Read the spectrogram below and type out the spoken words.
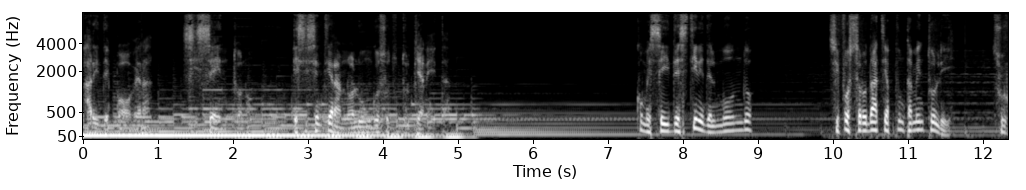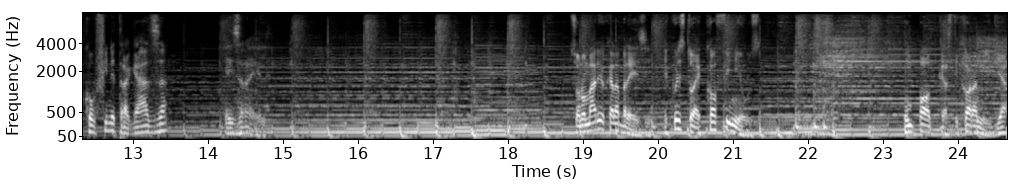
arida e povera, si sentono e si sentiranno a lungo su tutto il pianeta. Come se i destini del mondo si fossero dati appuntamento lì, sul confine tra Gaza e Israele. Sono Mario Calabresi e questo è Coffee News, un podcast di Cora Media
